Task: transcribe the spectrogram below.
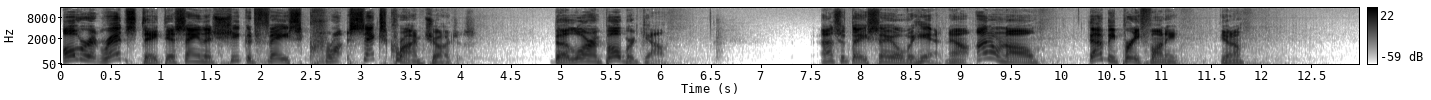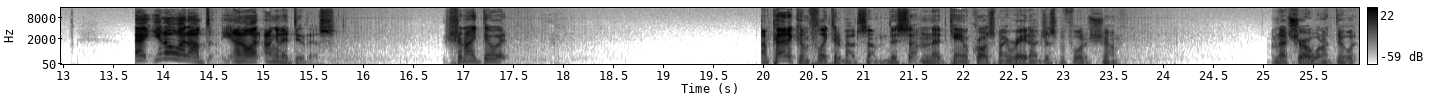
Over at Red State, they're saying that she could face cri- sex crime charges. The Lauren Boebert gal. That's what they say over here. Now, I don't know. That'd be pretty funny, you know. Hey, you know what? I'll. You know what? I'm going to do this. Should I do it? I'm kind of conflicted about something. There's something that came across my radar just before the show. I'm not sure I want to do it.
